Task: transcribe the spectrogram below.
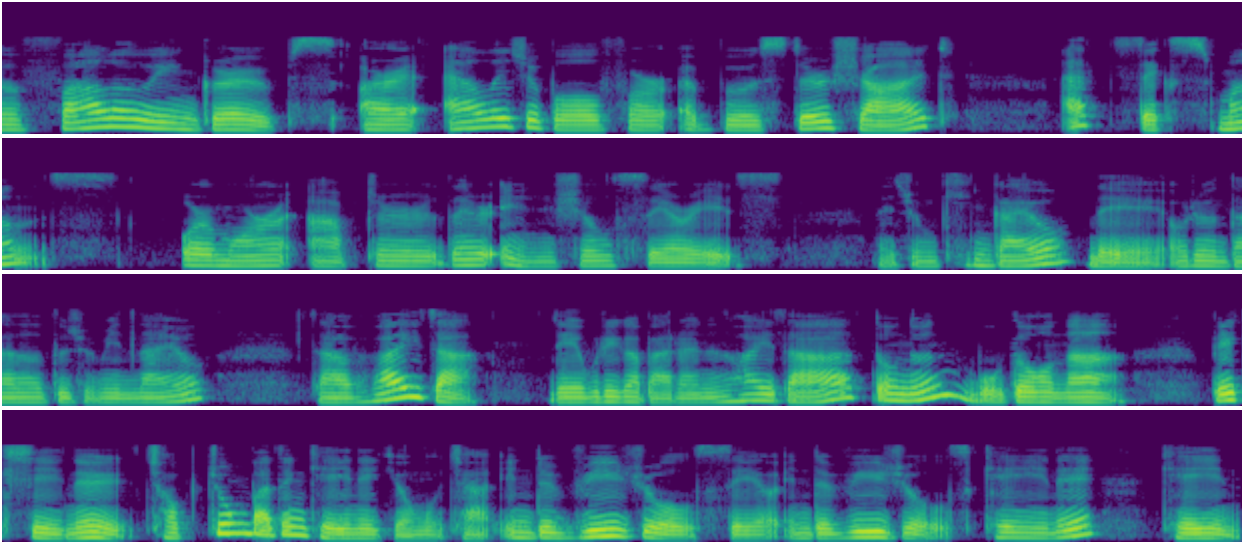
the following groups are eligible for a booster shot at six months or more after their initial series. 네, 좀 긴가요? 네, 어려운 단어도 좀 있나요? 자, 화이자. 네, 우리가 말하는 화이자 또는 모더나 백신을 접종받은 개인의 경우, 자, individuals예요. individuals, 개인의 개인,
